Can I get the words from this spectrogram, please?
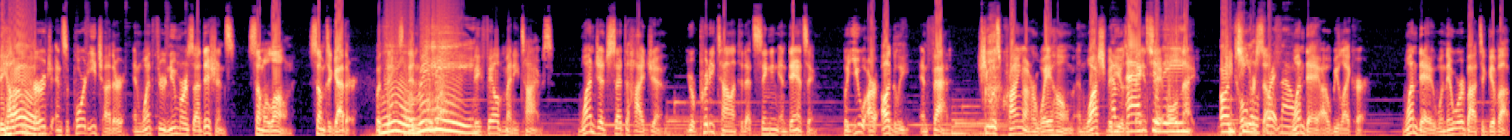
They helped encourage and support each other and went through numerous auditions, some alone, some together. But things didn't go well. They failed many times. One judge said to Hye-jin, You're pretty talented at singing and dancing, but you are ugly and fat. She was crying on her way home and watched videos of Beyonce all night. she told herself, right now. One day I will be like her. One day, when they were about to give up,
